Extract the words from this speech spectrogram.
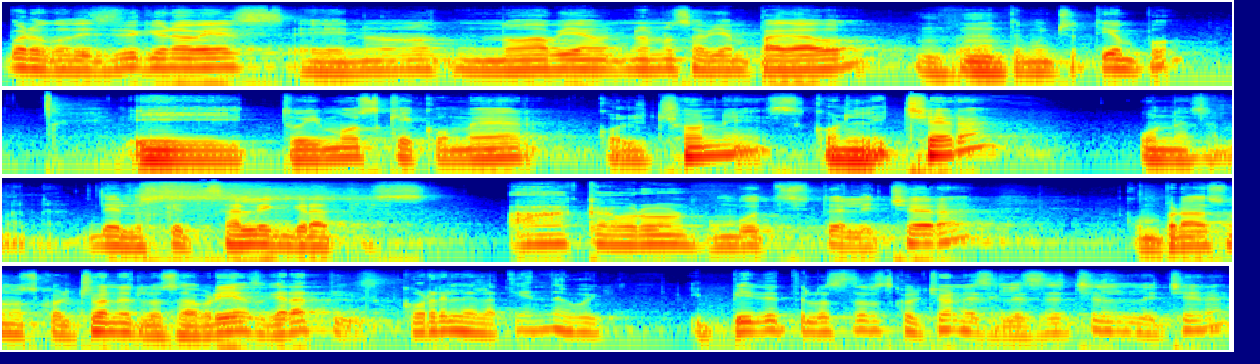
Bueno, cuando deciste que una vez eh, no, no, no había, no nos habían pagado durante mucho tiempo y tuvimos que comer colchones con lechera una semana, de los que te salen gratis. Ah, cabrón. Un botecito de lechera, comprabas unos colchones, los abrías gratis, córrele a la tienda, güey, y pídete los otros colchones y les echas lechera,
